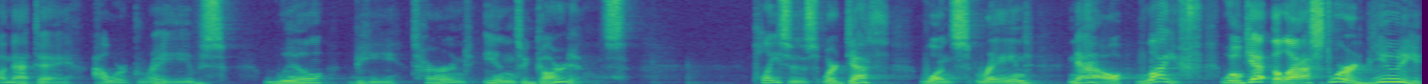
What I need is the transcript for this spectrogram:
on that day, our graves will be turned into gardens. Places where death once reigned, now life will get the last word. Beauty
